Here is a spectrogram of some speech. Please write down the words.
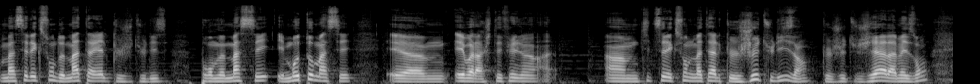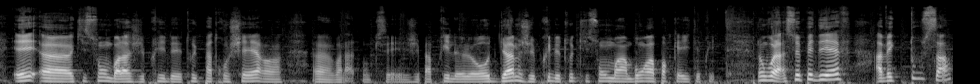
ma sélection de matériel que j'utilise pour me masser et m'automasser. Et, et voilà, je t'ai fait un, une petite sélection de matériel que j'utilise, hein, que j'ai à la maison et euh, qui sont, voilà, j'ai pris des trucs pas trop chers, euh, euh voilà, donc j'ai pas pris le, haut de gamme, j'ai pris des trucs qui sont un bon rapport qualité-prix. Donc voilà, ce PDF avec tout ça,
